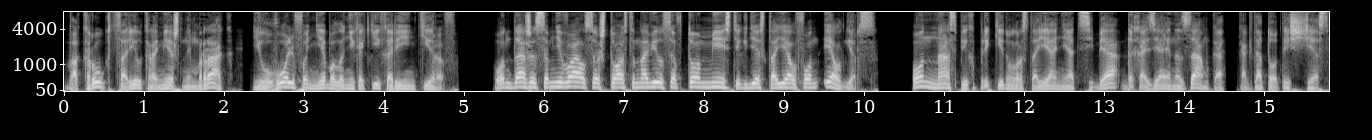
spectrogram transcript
Вокруг царил кромешный мрак, и у Вольфа не было никаких ориентиров. Он даже сомневался, что остановился в том месте, где стоял фон Элгерс. Он наспех прикинул расстояние от себя до хозяина замка, когда тот исчез,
